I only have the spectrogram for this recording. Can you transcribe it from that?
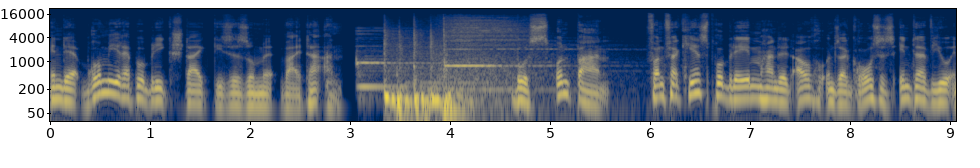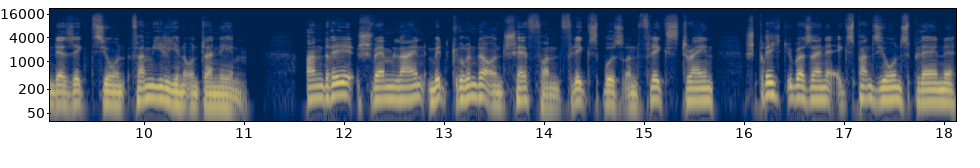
In der Brummi-Republik steigt diese Summe weiter an. Bus und Bahn. Von Verkehrsproblemen handelt auch unser großes Interview in der Sektion Familienunternehmen. André Schwemmlein, Mitgründer und Chef von Flixbus und Flixtrain, spricht über seine Expansionspläne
